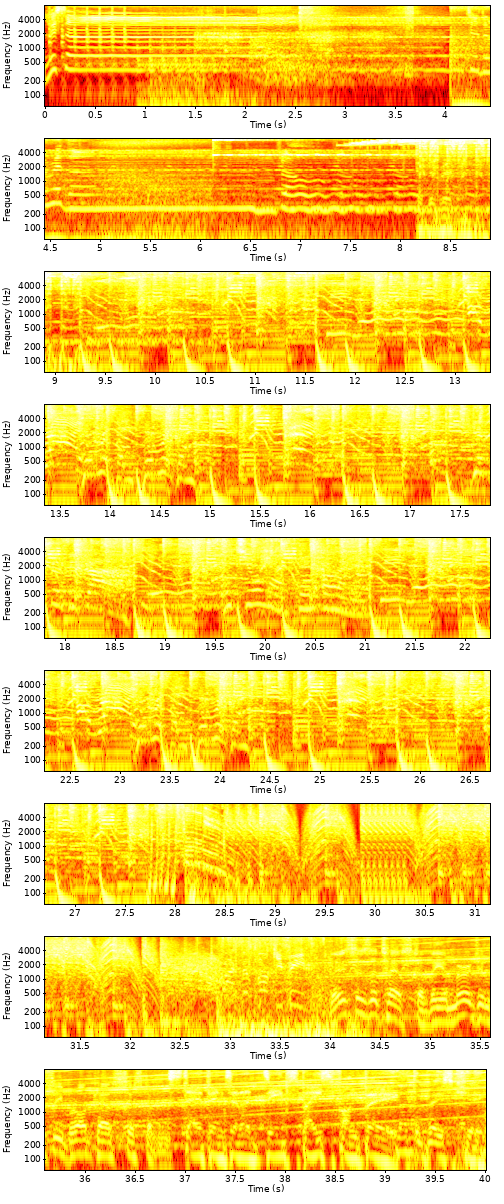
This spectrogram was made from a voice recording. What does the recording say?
Listen to the rhythm flow. Is a test of the emergency broadcast system. Step into the deep space funk booth Let the bass kick.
